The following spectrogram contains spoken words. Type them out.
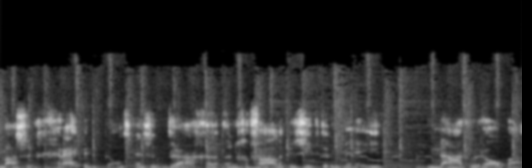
Maar ze grijpen die kans en ze dragen een gevaarlijke ziekte mee naar Europa,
